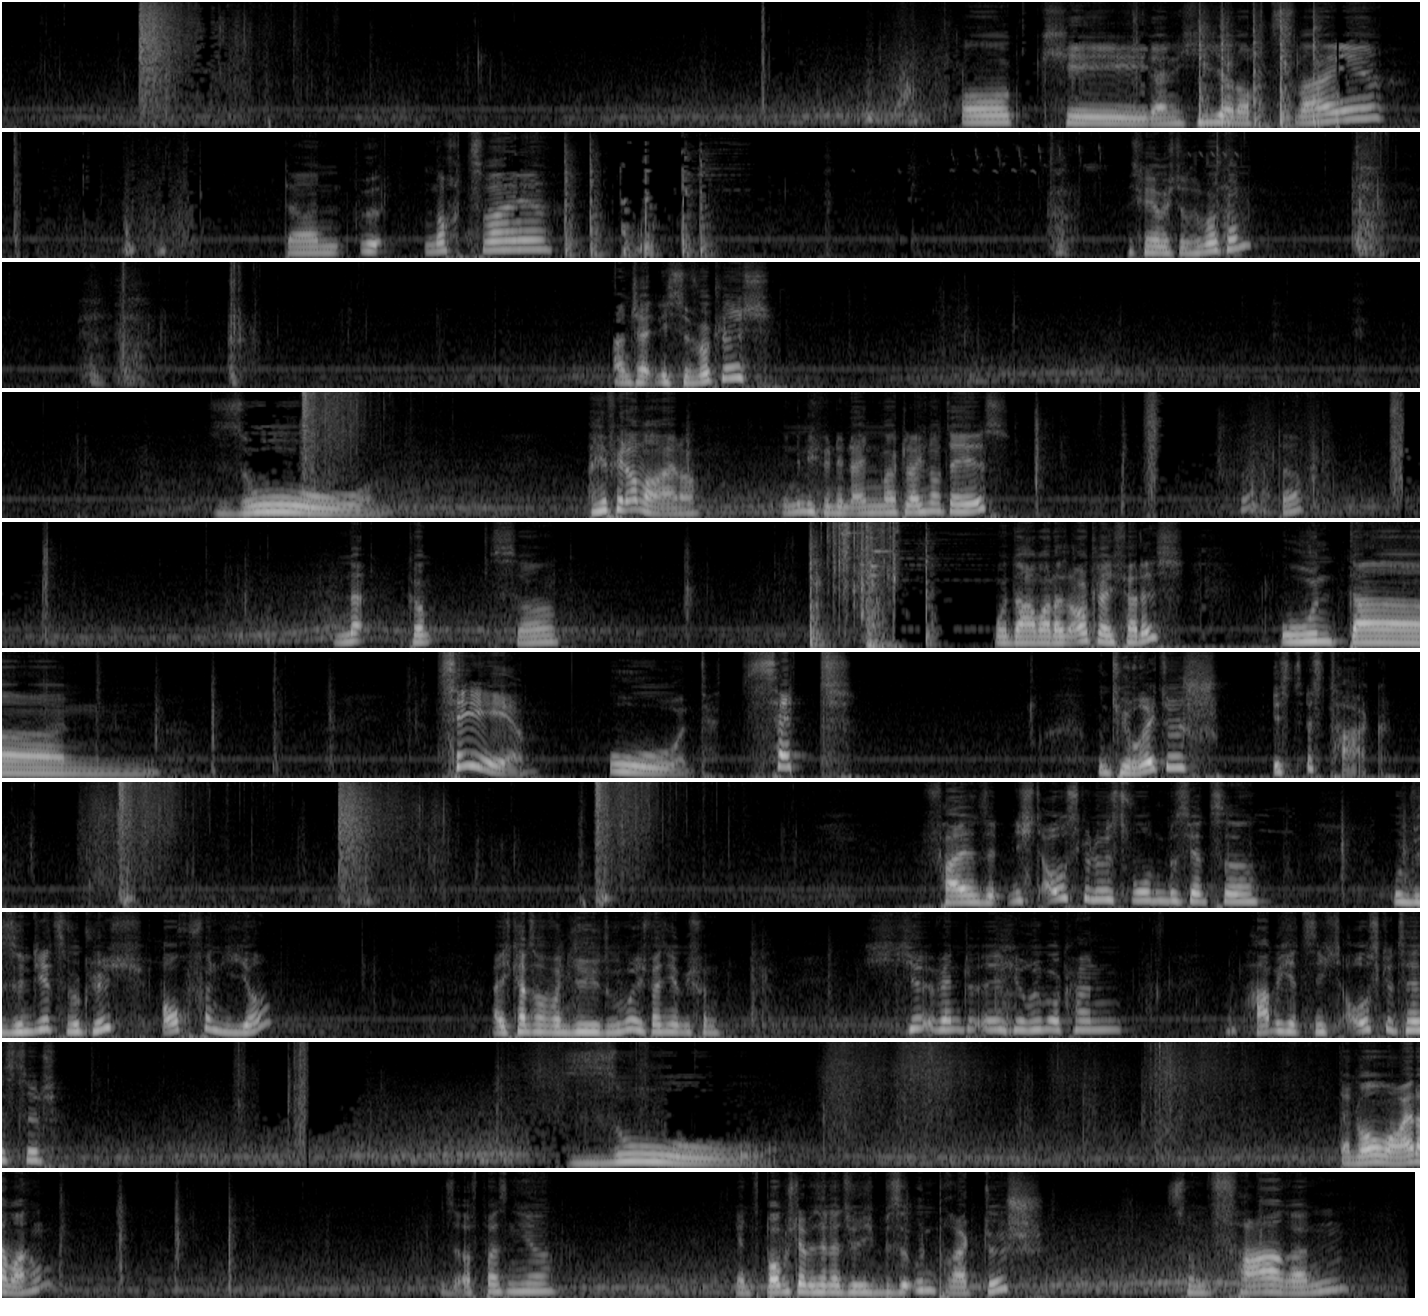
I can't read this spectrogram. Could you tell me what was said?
Okay, dann hier noch zwei. Dann uh, noch zwei. Ich weiß nicht, ob ich da rüberkomme. Anscheinend nicht so wirklich. So. Ah, hier fehlt auch noch einer. Dann nehme ich mir den einen mal gleich noch, der hier ist. Ja, da. Na, komm. So. Und da haben wir das auch gleich fertig. Und dann... C. Und Z. Und theoretisch ist es Tag. Fallen sind nicht ausgelöst worden bis jetzt. Und wir sind jetzt wirklich auch von hier. Also ich kann es auch von hier, hier drüber. Ich weiß nicht, ob ich von hier eventuell hier rüber kann. Habe ich jetzt nicht ausgetestet. So. Dann wollen wir mal weitermachen. Bisschen aufpassen hier. Jetzt Baumstämme sind natürlich ein bisschen unpraktisch. zum Fahren.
